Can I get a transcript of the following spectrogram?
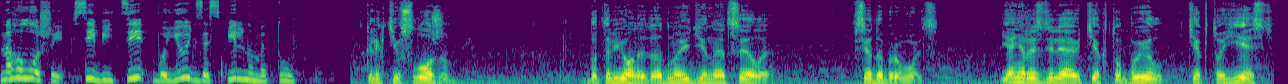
Наголошує, всі бійці воюють за спільну мету. Коллектив сложен. Батальон – это одно единое целое. Все добровольцы. Я не разделяю те, кто был, те, кто есть.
